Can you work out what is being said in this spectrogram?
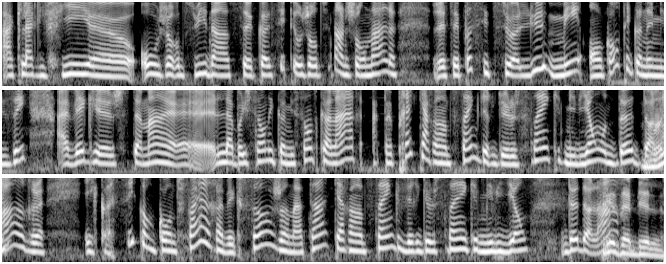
à clarifier euh, aujourd'hui dans ce cas-ci. Puis aujourd'hui, dans le journal, je sais pas si tu as lu, mais on compte économiser avec euh, justement euh, l'abolition des commissions scolaires à peu près 45,5 millions de dollars. Et qu'est-ce qu'on compte faire avec ça, Jonathan? 45,5 millions de dollars. Très habile.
